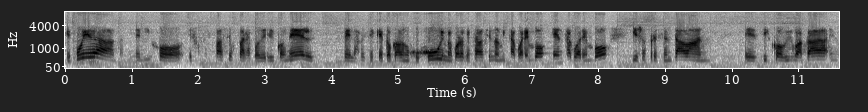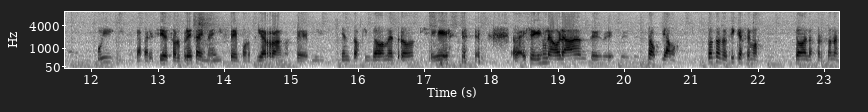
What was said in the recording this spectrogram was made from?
que pueda. También elijo esos espacios para poder ir con él. De las veces que he tocado en Jujuy, me acuerdo que estaba haciendo mi Tacuarembó en Tacuarembó y ellos presentaban el disco Vivo Acá en Jujuy y me aparecí de sorpresa y me hice por tierra, no sé, 1500 kilómetros y llegué, llegué una hora antes de, de- de- no, digamos, cosas así que hacemos todas las personas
